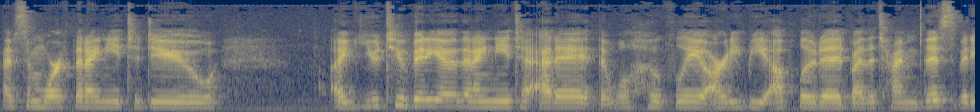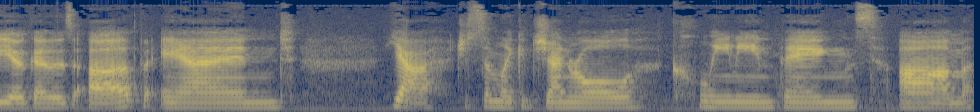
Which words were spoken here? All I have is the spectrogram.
I have some work that I need to do, a YouTube video that I need to edit that will hopefully already be uploaded by the time this video goes up. And yeah, just some like general cleaning things. Um,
